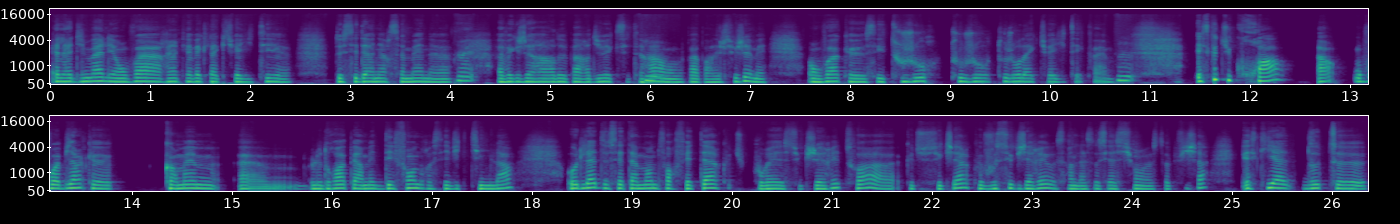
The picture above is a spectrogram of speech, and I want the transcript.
elle a du mal et on voit rien qu'avec l'actualité euh, de ces dernières semaines euh, avec Gérard Depardieu, etc. Mm. On ne va pas aborder le sujet, mais on voit que c'est toujours, toujours, toujours d'actualité quand même. Mm. Est-ce que tu crois alors, on voit bien que quand même, euh, le droit permet de défendre ces victimes-là. Au-delà de cette amende forfaitaire que tu pourrais suggérer, toi, euh, que tu suggères, que vous suggérez au sein de l'association euh, Stop Ficha, est-ce qu'il y a d'autres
